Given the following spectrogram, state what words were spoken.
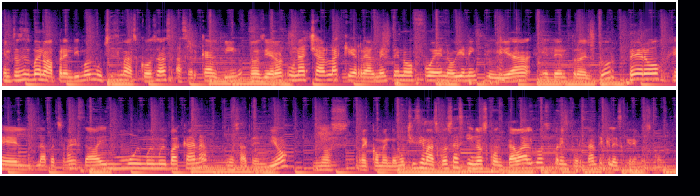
Entonces, bueno, aprendimos muchísimas cosas acerca del vino. Nos dieron una charla que realmente no fue, no viene incluida dentro del tour, pero el- la persona que estaba ahí muy, muy, muy bacana nos atendió, nos recomendó muchísimas cosas y nos contaba algo súper importante que les queremos contar.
